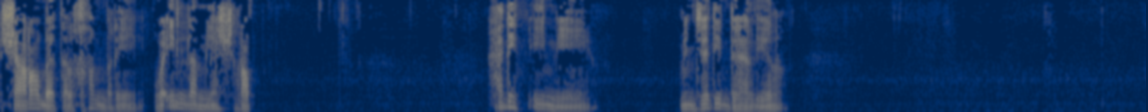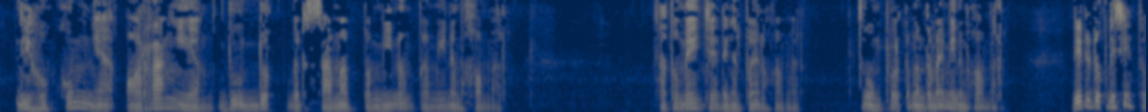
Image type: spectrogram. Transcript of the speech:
syarabatal khamri wa in lam yashrab Hadis ini menjadi dalil dihukumnya orang yang duduk bersama peminum-peminum khamar. Satu meja dengan peminum khamar. Ngumpul teman-teman minum khamar. Dia duduk di situ.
